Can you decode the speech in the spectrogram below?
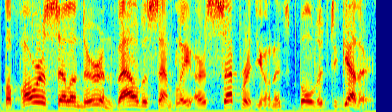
the power cylinder and valve assembly are separate units bolted together.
